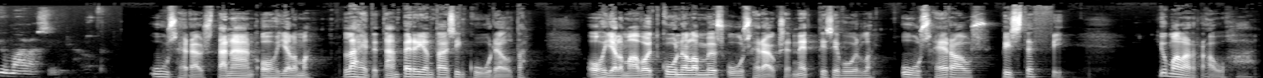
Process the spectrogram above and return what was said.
Jumalan siunausta. Uusheräys tänään ohjelma lähetetään perjantaisin kuudelta. Ohjelmaa voit kuunnella myös Uusheräyksen nettisivuilla uusheraus.fi. Jumalan rauhaa.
